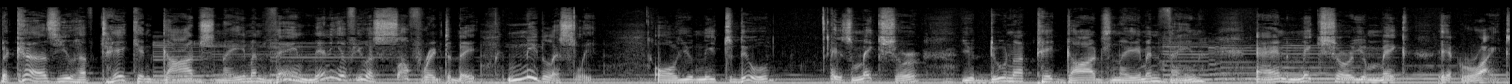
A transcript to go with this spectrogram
because you have taken God's name in vain. Many of you are suffering today needlessly. All you need to do is make sure you do not take God's name in vain and make sure you make it right.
